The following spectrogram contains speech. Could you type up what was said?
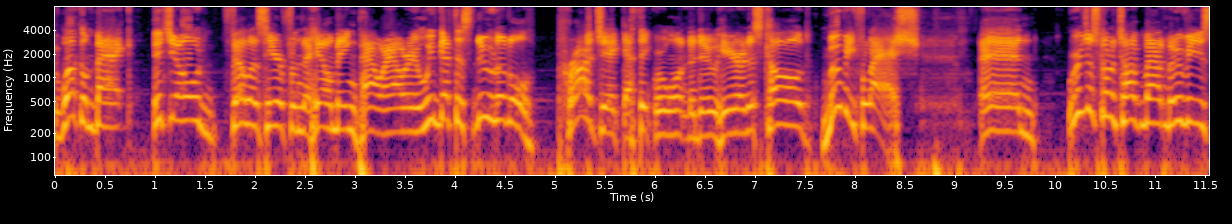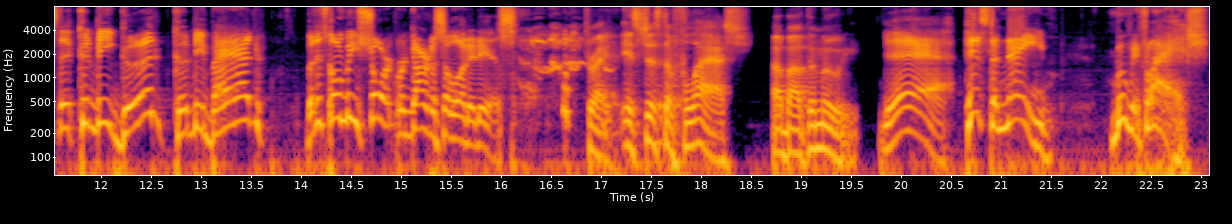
welcome back. It's your old fellas here from the Hail Ming Power Hour, and we've got this new little project I think we're wanting to do here, and it's called Movie Flash. And we're just going to talk about movies that could be good, could be bad, but it's going to be short regardless of what it is. That's right. It's just a flash about the movie. yeah, it's the name Movie Flash.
